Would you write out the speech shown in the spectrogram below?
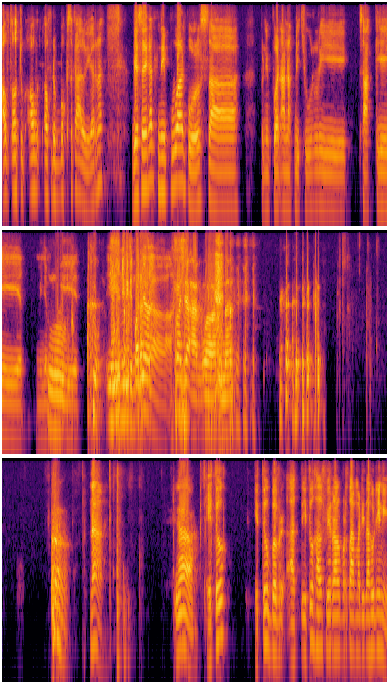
Out of the, out of the box sekali. Karena biasanya kan penipuan pulsa penipuan anak diculik sakit minjem Hmm. duit. Ini ini bikin kerajaan kerajaan wah benar nah. Ya. Itu itu beber- itu hal viral pertama di tahun ini.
